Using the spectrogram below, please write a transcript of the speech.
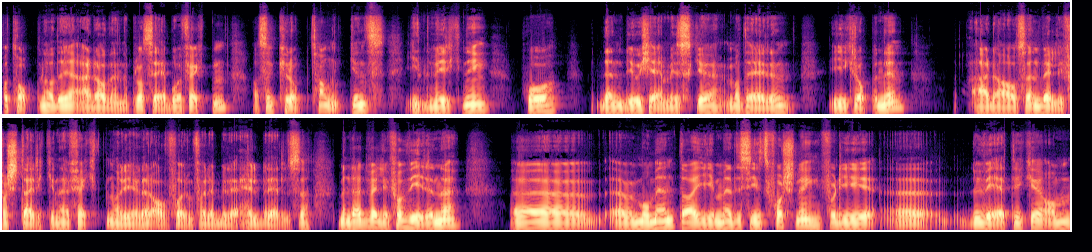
på toppen av det er da denne placeboeffekten, altså kropptankens innvirkning på den biokjemiske materien i kroppen din, er da også en veldig forsterkende effekt når det gjelder all form for helbredelse. Men det er et veldig forvirrende uh, moment da i medisinsk forskning, fordi uh, du vet ikke om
